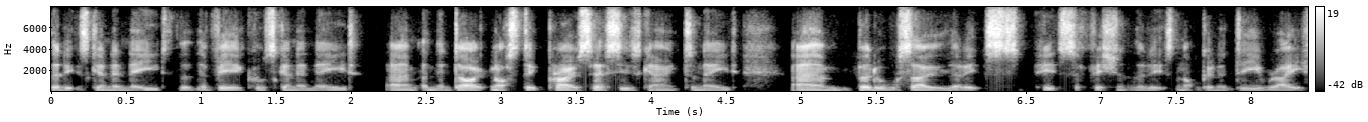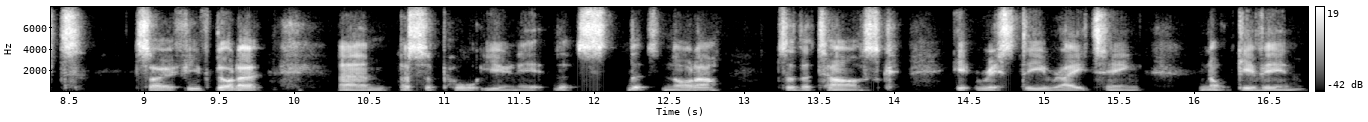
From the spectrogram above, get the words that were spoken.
that it's going to need, that the vehicle's going to need, um, and the diagnostic process is going to need, um, but also that it's it's sufficient that it's not going to derate. So if you've got a um, a support unit that's that's not up to the task, it risks derating, not giving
